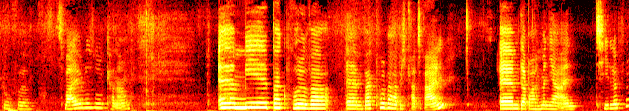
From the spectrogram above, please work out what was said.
Stufe 2 oder so, keine Ahnung. Ähm, Mehl, Backpulver. Ähm, Backpulver habe ich gerade rein. Ähm, da braucht man ja einen Teelöffel.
